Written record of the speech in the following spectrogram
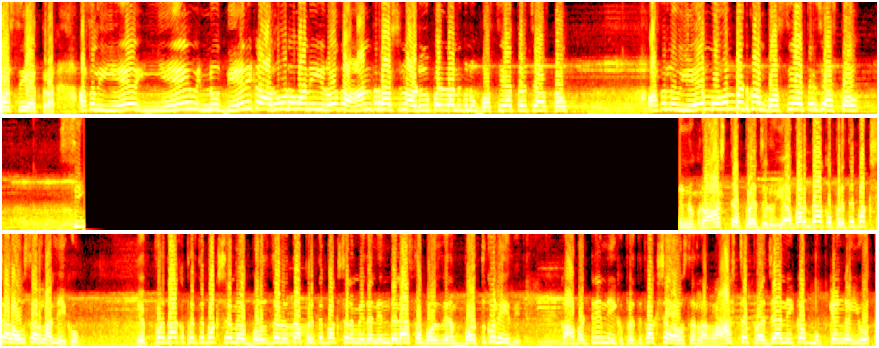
బస్సు యాత్ర. అసలు ఏ ఏ నువ్వు దేనికి అర్హుడు అని ఈరోజు ఆంధ్ర రాష్ట్రంలో అడుగు పెట్టడానికి నువ్వు బస్సు యాత్ర చేస్తావు? అసలు నువ్వు ఏ మొహం పెట్టుకుని బస్సు యాత్ర చేస్తావు? రాష్ట్ర ప్రజలు ఎవరి దాకా ప్రతిపక్షాలు అవసరంలా నీకు? ఎప్పుడు దాకా ప్రతిపక్షాల మీద బురద జరుగుతా ప్రతిపక్షాల మీద నిందలేస్తా బతుకుని బతుకునేది కాబట్టి నీకు ప్రతిపక్షాలు అవసరంలా? రాష్ట్ర ప్రజానీకం ముఖ్యంగా యువత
